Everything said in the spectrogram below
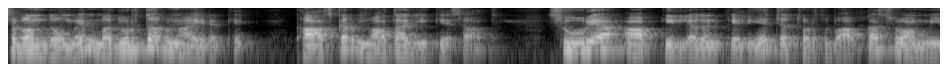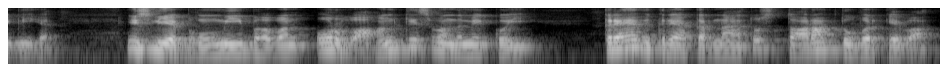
संबंधों में मधुरता बनाए रखें, खासकर माता जी के साथ। सूर्य आपकी लगन के लिए चतुर्थ भाव का स्वामी भी है। इसलिए भूमि, भवन और वाहन के संबंध में कोई क्रय विक्रय करना है तो सतारह अक्टूबर के बाद,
